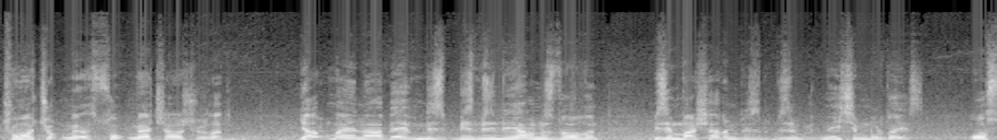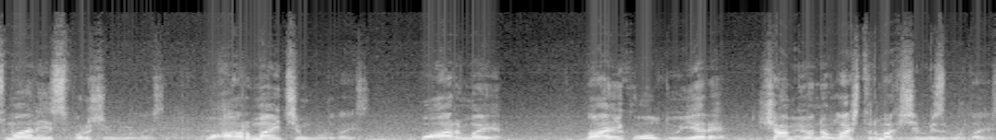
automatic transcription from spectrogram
çoma çokmaya, sokmaya çalışıyorlar? Yapmayın abi. Hepimiz biz bizim yanımızda olun. Bizim başarımız biz, bizim ne için buradayız? Osmaniye Spor için buradayız. Bu arma için buradayız. Bu armayı layık olduğu yere şampiyona ulaştırmak için biz buradayız.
